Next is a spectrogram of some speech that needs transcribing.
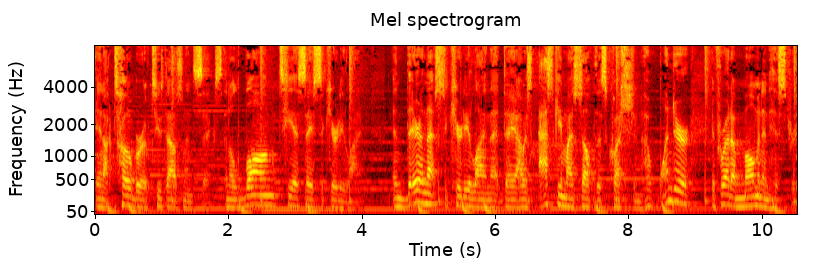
in October of 2006 in a long TSA security line. And there in that security line that day, I was asking myself this question I wonder if we're at a moment in history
